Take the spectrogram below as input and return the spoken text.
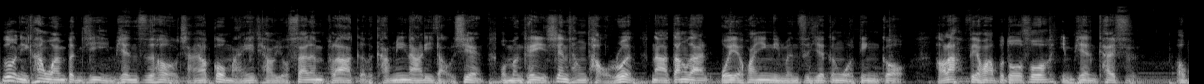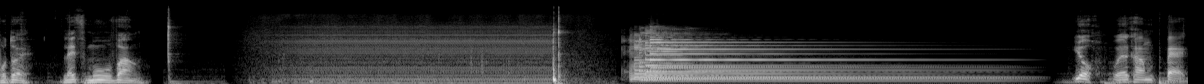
如果你看完本集影片之后，想要购买一条有 Silent Plug 的卡米纳里导线，我们可以现场讨论。那当然，我也欢迎你们直接跟我订购。好啦，废话不多说，影片开始。哦，不对。Let's move on. Yo, welcome back.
